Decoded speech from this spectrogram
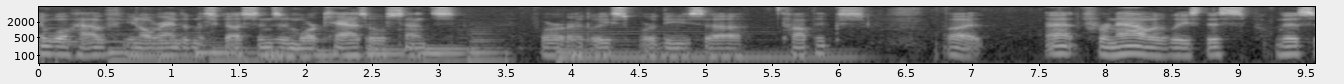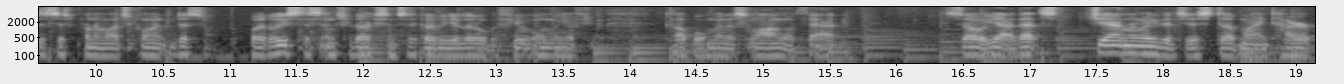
and we'll have you know random discussions in more casual sense, for at least for these uh, topics. But at, for now, at least this this is just pretty much going this. Well, at least this introduction is going to be a little bit few, only a few, couple minutes long with that. So yeah, that's generally the gist of my entire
